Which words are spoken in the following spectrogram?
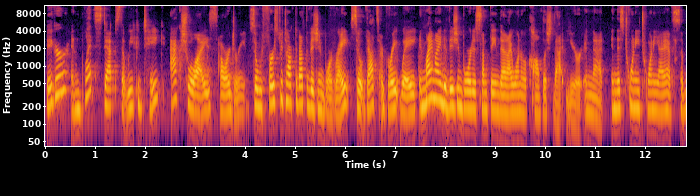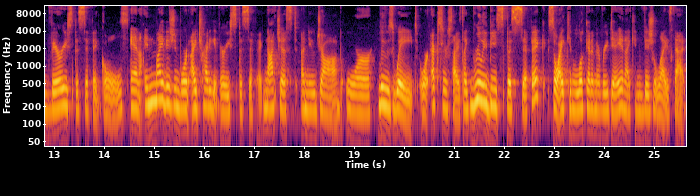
bigger and what steps that we could take actualize our dream. So first we talked about the vision board, right? So that's a great way. In my mind a vision board is something that I want to accomplish that year in that in this 2020 I have some very specific goals and in my vision board I try to get very specific, not just a new job or lose weight or exercise, like really be specific so I can look at them every day and I can visualize that.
